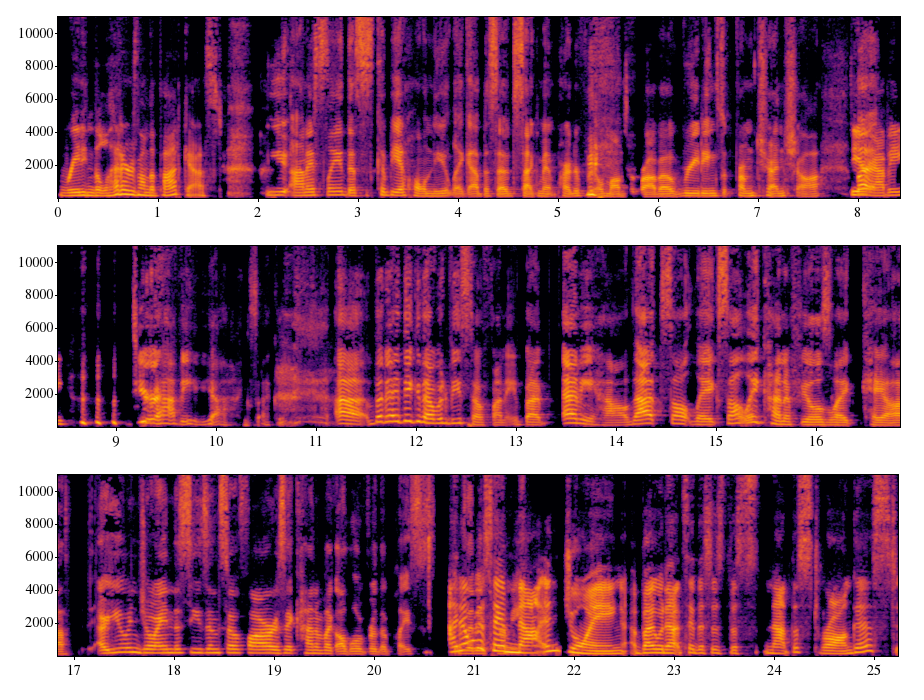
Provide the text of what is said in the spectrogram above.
reading the letters on the podcast. You honestly, this could be a whole new like episode segment, part of Real Moms of Bravo readings from Jen Shah. Dear But- Abby, Dear Abby, yeah, exactly. Uh, but I think that would be so funny. But anyhow, that Salt Lake, Salt Lake kind of feels like chaos. Are you enjoying the season so far? Or is it kind of like all over the place? I don't want to say I'm me? not enjoying, but I would not say this is this not the strongest.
